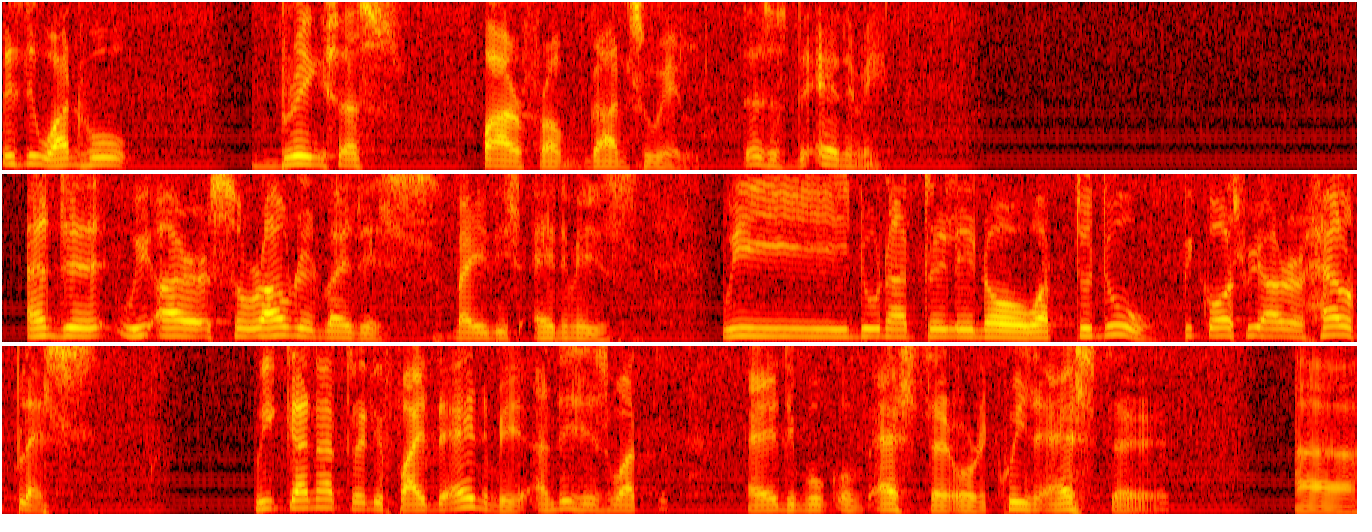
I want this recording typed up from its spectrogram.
is the one who brings us far from God's will. This is the enemy. And uh, we are surrounded by this, by these enemies. We do not really know what to do because we are helpless. We cannot really fight the enemy. And this is what uh, the book of Esther or Queen Esther uh,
